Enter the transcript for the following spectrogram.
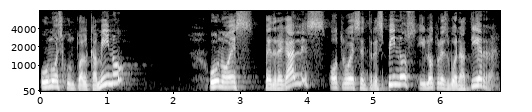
Uno es junto al camino, uno es pedregales, otro es entre espinos y el otro es buena tierra.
